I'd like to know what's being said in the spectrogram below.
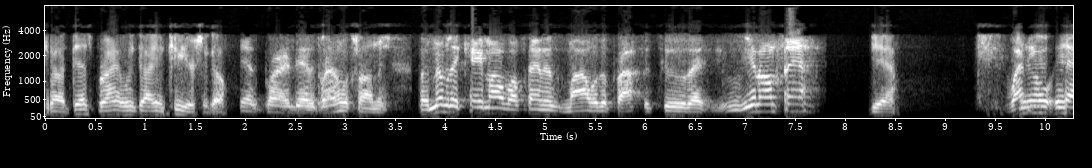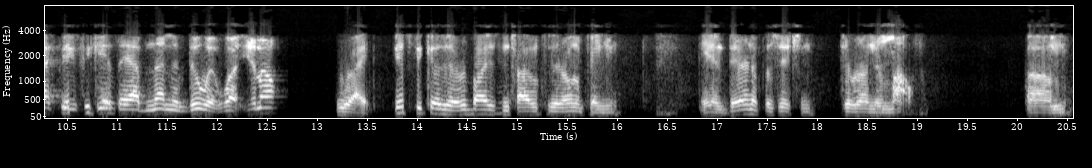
Uh, Dez Bryant, we got him two years ago. Dez Bryant, Dez Bryant. What's wrong with me? But remember they came out while saying his mom was a prostitute. That you know what I'm saying? Yeah. Why You do know, you attack these kids? They have nothing to do with what you know. Right. It's because everybody's entitled to their own opinion, and they're in a position to run their mouth. Um,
